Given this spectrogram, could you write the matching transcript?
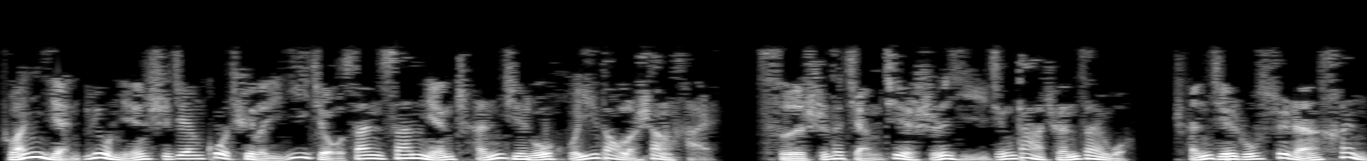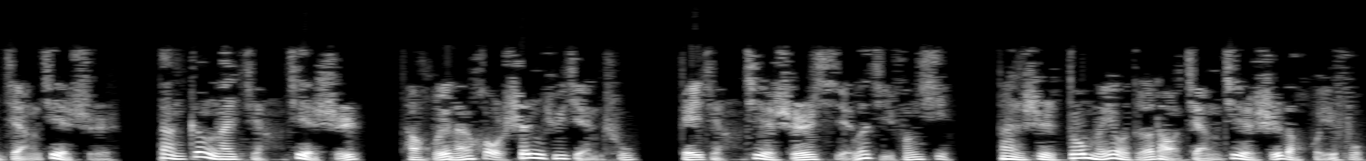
转眼六年时间过去了。一九三三年，陈洁如回到了上海。此时的蒋介石已经大权在握。陈洁如虽然恨蒋介石，但更爱蒋介石。他回来后深居简出，给蒋介石写了几封信，但是都没有得到蒋介石的回复。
